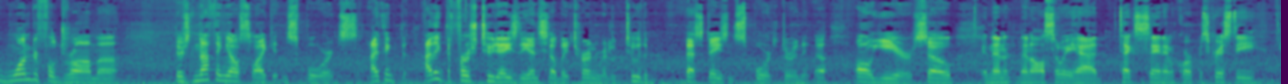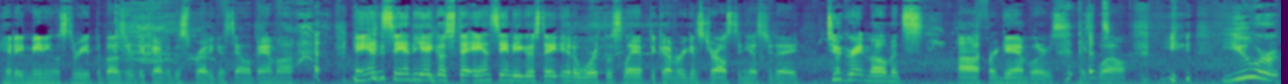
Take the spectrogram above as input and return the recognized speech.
wonderful drama. There's nothing else like it in sports. I think the, I think the first two days of the NCAA tournament are two of the best days in sports during the, uh, all year. So, and then then also we had Texas A&M Corpus Christi hit a meaningless three at the buzzer to cover the spread against Alabama, and San Diego State and San Diego State hit a worthless layup to cover against Charleston yesterday. Two great moments uh, for gamblers as well. You, you were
